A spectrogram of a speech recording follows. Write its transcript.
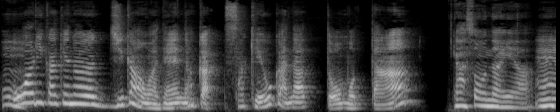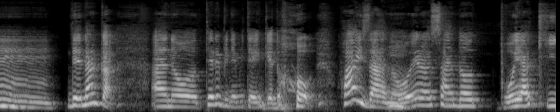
うん、終わりかけの時間はね、なんか避けようかなと思った。あ、そうなんや。うん。で、なんか、あの、テレビで見てんけど、ファイザーのお偉さんのぼやき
